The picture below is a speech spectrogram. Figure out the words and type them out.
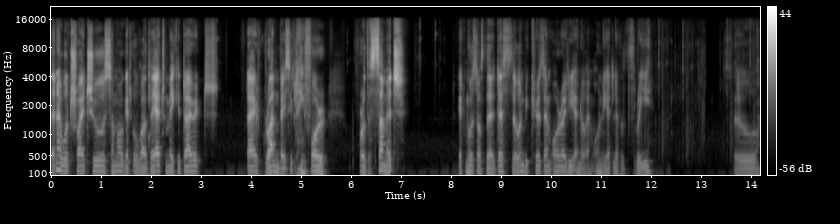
Then I will try to somehow get over there to make a direct direct run basically for for the summit to get most of the death zone because I'm already I know I'm only at level 3 so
